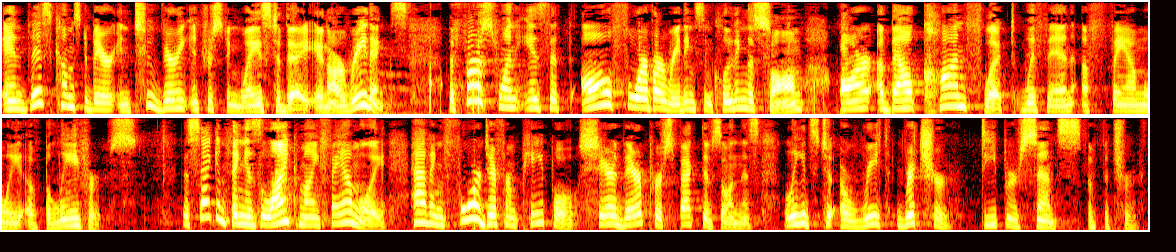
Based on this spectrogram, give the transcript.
And this comes to bear in two very interesting ways today in our readings. The first one is that all four of our readings, including the psalm, are about conflict within a family of believers. The second thing is, like my family, having four different people share their perspectives on this leads to a richer, deeper sense of the truth.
